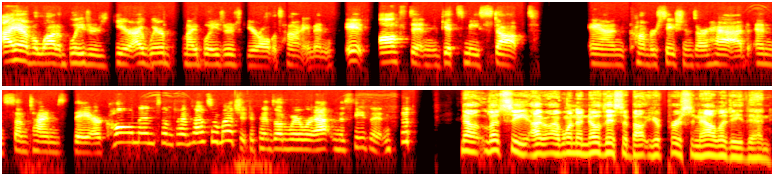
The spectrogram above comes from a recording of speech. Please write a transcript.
I have a lot of Blazers gear. I wear my Blazers gear all the time, and it often gets me stopped and conversations are had and sometimes they are calm and sometimes not so much it depends on where we're at in the season Now, let's see. I, I want to know this about your personality then.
